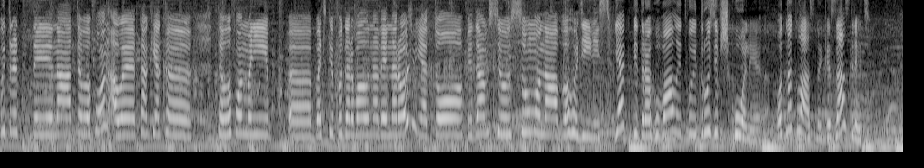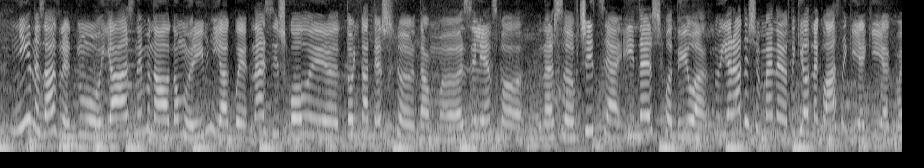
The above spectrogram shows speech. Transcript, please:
витратити на телефон, але так як е, телефон мені е, батьки подарували на день народження, то віддам всю суму на благодійність. Як відреагували твої друзі в школі? Однокласники заздрять? Ні, не заздрить. Ну я з ними на одному рівні. Якби У нас зі школи донька теж е, там е, Зеленського у нас е, вчиться і теж ходила. Ну я рада, що в мене такі однокласники, які якби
